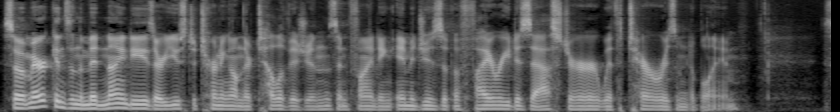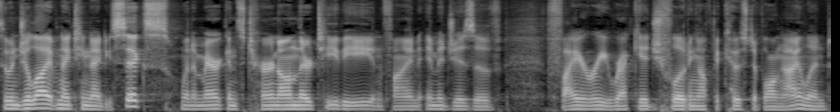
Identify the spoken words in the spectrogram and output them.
So, Americans in the mid 90s are used to turning on their televisions and finding images of a fiery disaster with terrorism to blame. So, in July of 1996, when Americans turn on their TV and find images of fiery wreckage floating off the coast of Long Island,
